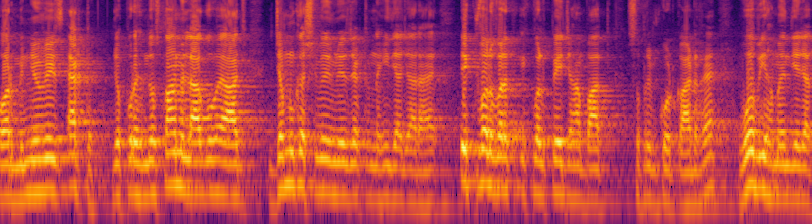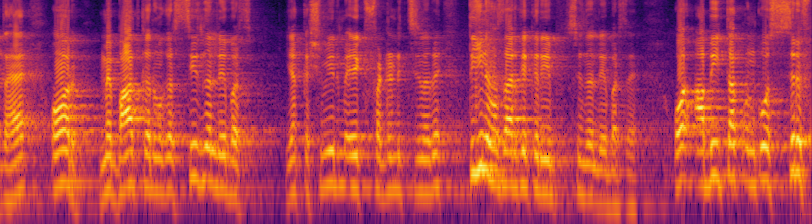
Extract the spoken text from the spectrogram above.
और मिनिवेज एक्ट जो पूरे हिंदुस्तान में लागू है आज, जम्मू कश्मीर मिनिवेज एक्ट नहीं दिया जा रहा है। इक्वल वर्क इक्वल पे जहाँ बात सुप्रीम कोर्ट का ऑर्डर है, वो भी हमें दिया जाता है। और मैं बात करूँ अगर सीजनल लेबर्स या कश्मीर में एक फर्टिलिटी सीजनल में तीन हज़ार के करीब सीजनल लेबर्स हैं। और अभी तक उनको सिर्फ़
